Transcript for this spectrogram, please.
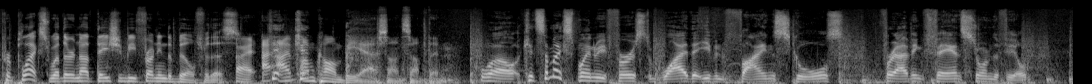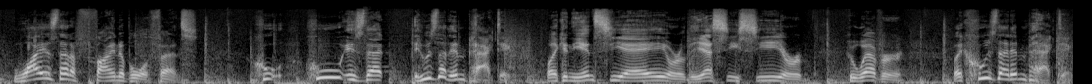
perplexed whether or not they should be fronting the bill for this. All right, I, I'm, I'm calling BS on something. Well, can someone explain to me first why they even fine schools for having fans storm the field? Why is that a finable offense? Who who is that? Who's that impacting? Like in the NCAA or the SEC or whoever? Like who's that impacting?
